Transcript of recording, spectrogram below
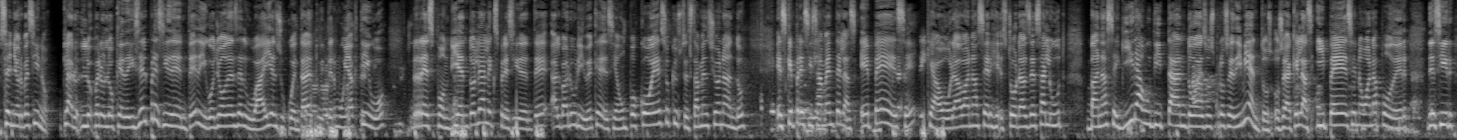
Señor vecino, claro, pero lo que dice el presidente, digo yo desde Dubái en su cuenta de Twitter muy activo, respondiéndole al expresidente Álvaro Uribe que decía un poco eso que usted está mencionando, es que precisamente las EPS, que ahora van a ser gestoras de salud, van a seguir auditando esos procedimientos. O sea que las IPS no van a poder decir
